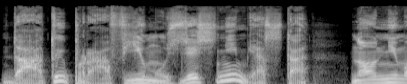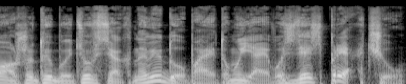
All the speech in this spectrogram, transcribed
«Да, ты прав, ему здесь не место. Но он не может и быть у всех на виду, поэтому я его здесь прячу».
